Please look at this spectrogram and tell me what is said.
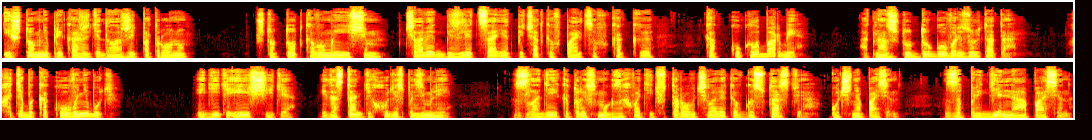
«И что мне прикажете доложить патрону? Что тот, кого мы ищем, человек без лица и отпечатков пальцев, как... как кукла Барби? От нас ждут другого результата. Хотя бы какого-нибудь. Идите и ищите, и достаньте хоть из-под земли. Злодей, который смог захватить второго человека в государстве, очень опасен. Запредельно опасен.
